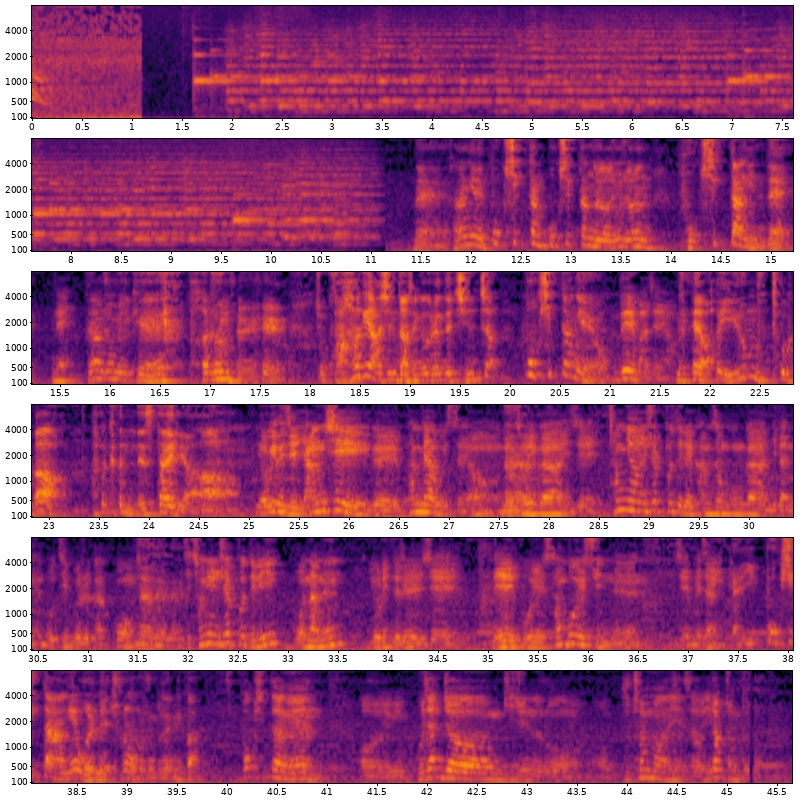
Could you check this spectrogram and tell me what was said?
네 사장님이 복식당 복식당 그래가지고 저는 복식당인데 네. 그냥 좀 이렇게 발음을 좀 과하게 하신다 생각을 했는데 진짜 복식당이에요 네 맞아요. 네, 아, 이름부터가 약간 내 스타일이야. 여기는 이제 양식을 판매하고 있어요. 네. 저희가 이제 청년 셰프들의 감성 공간이라는 모티브를 갖고 네네네. 이제 청년 셰프들이 원하는 요리들을 이제 내 보일 선보일 수 있는 이제 매장입니다. 이 복식당의 월 매출은 어느 정도 됩니까? 폭식당은 어, 여기 고잔점 기준으로 어, 9천만 원에서 1억 정도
